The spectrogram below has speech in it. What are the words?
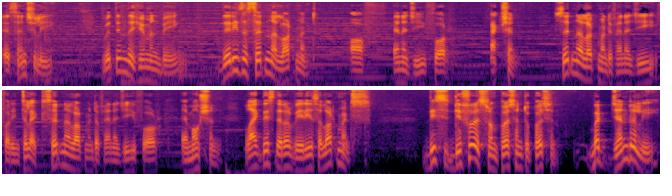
Essentially, within the human being, there is a certain allotment of energy for action, certain allotment of energy for intellect, certain allotment of energy for emotion. Like this, there are various allotments. This differs from person to person, but generally,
